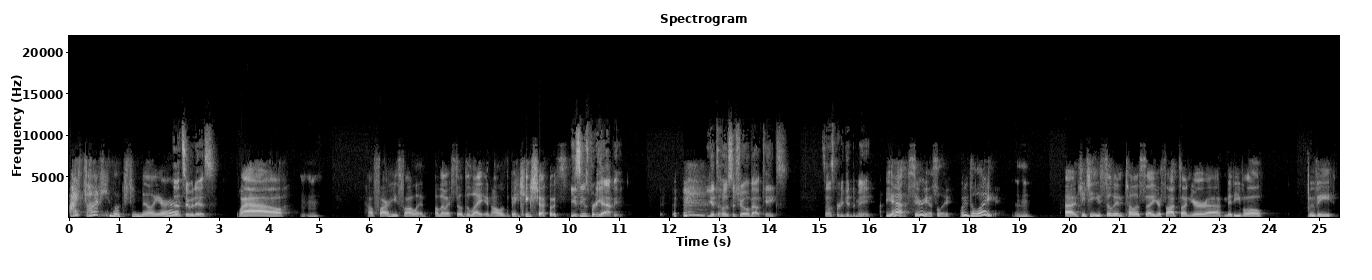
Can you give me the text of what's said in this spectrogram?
I thought he looked familiar. that's who it is. wow. hmm How far he's fallen. Although I still delight in all of the baking shows. He seems pretty happy. You get to host a show about cakes. Sounds pretty good to me. yeah, seriously. What a delight. hmm Uh, GT, you still didn't tell us uh, your thoughts on your uh, medieval movie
